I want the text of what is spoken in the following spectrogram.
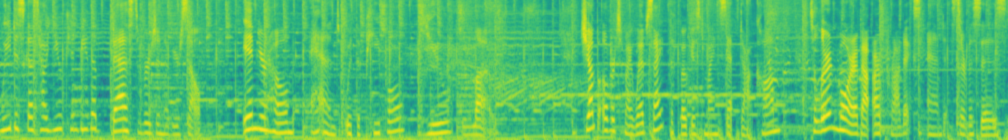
we discuss how you can be the best version of yourself in your home and with the people you love. Jump over to my website, thefocusedmindset.com, to learn more about our products and services.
